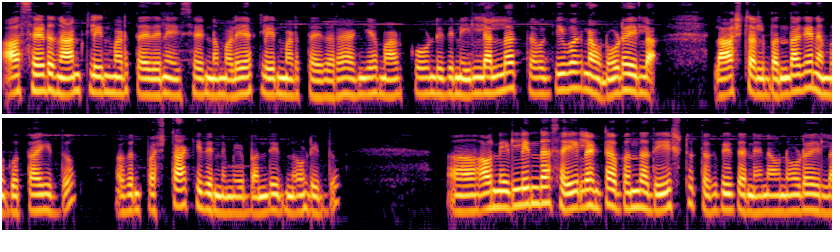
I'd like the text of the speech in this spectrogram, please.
ಆ ಸೈಡ್ ನಾನು ಕ್ಲೀನ್ ಮಾಡ್ತಾ ಇದ್ದೀನಿ, ಈ ಸೈಡ್ ನಮ್ಮ ಮಳೆಯ ಕ್ಲೀನ್ ಮಾಡ್ತಾ ಇದ್ದಾರೆ, ಹಂಗೆ ಮಾಡ್ಕೊಂಡಿದ್ದೀನಿ. ಇಲ್ಲೆಲ್ಲ ಇವಾಗ ನಾವು ನೋಡೇ ಇಲ್ಲ. ಲಾಸ್ಟ್ ಅಲ್ಲಿ ಬಂದಾಗೆ ನಮಗೆ ಗೊತ್ತಾಗಿದ್ದು. ಅದನ್ನು ಫಸ್ಟ್ ಹಾಕಿದ್ದೀನಿ ನಿಮಗೆ ಬಂದಿದ್ದು ನೋಡಿದ್ದು. ಅವನು ಇಲ್ಲಿಂದ ಸೈಲೆಂಟಾಗಿ ಬಂದು ಅದೆಷ್ಟು ತೆಗ್ದಿದ್ದಾನೆ ನಾವು ನೋಡೇ ಇಲ್ಲ.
